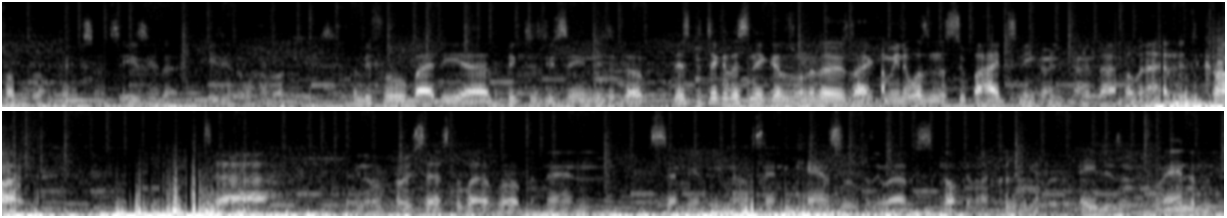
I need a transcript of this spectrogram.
bubblegum pink, so it's easier to easier to want to rock these. Don't be fooled by the uh, the pictures you've seen. These are dope. This particular sneaker was one of those like, I mean, it wasn't a super hype sneaker or anything like that, but when I had it the cart uh, you know, processed or whatever, but then sent me an email saying it canceled because they were out of stock and I couldn't get it for ages. And then randomly,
